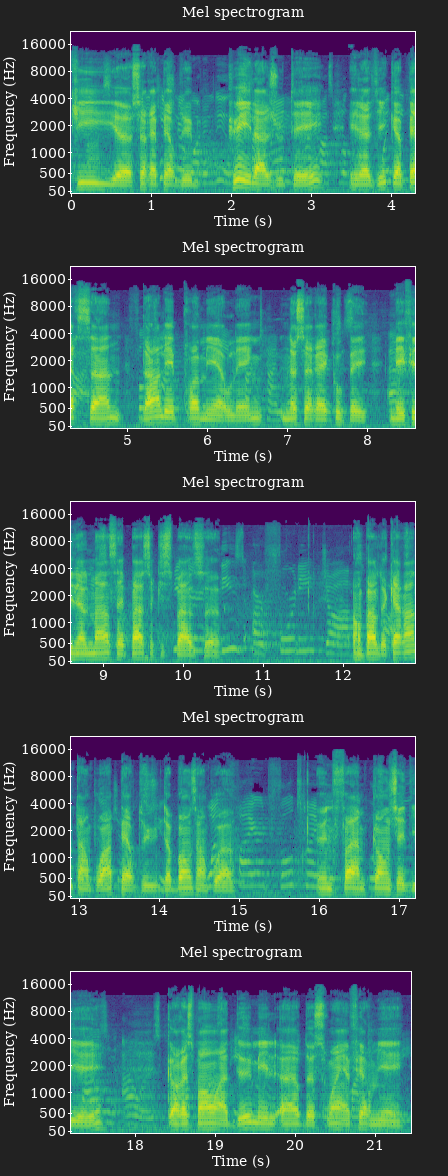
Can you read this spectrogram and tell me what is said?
qui euh, serait perdu. Puis il a ajouté, il a dit que personne dans les premières lignes ne serait coupé. Mais finalement, ce n'est pas ce qui se passe. On parle de 40 emplois perdus, de bons emplois. Une femme congédiée correspond à 2000 heures de soins infirmiers.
